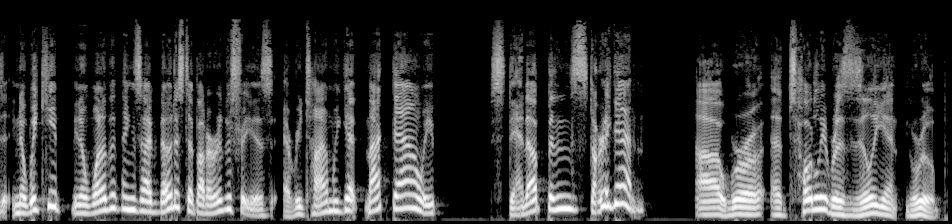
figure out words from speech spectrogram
you know, we keep you know one of the things I've noticed about our industry is every time we get knocked down, we stand up and start again. Uh, we're a, totally resilient group.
